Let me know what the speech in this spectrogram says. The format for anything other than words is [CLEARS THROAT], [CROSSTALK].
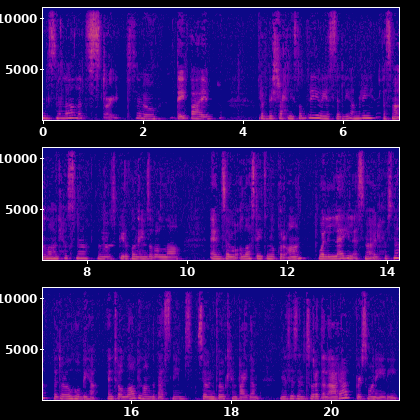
Bismillah, let's start. So, day five. رب اشرح لي صدري ويسر لي أمري أسماء الله الحسنى the most beautiful names of Allah and so Allah states in the Quran وَلِلَّهِ الْأَسْمَاءُ الْحُسْنَى فَادْعُوهُ بِهَا and to Allah belong the best names so invoke him by them and this is in Surah Al-A'raf verse 180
